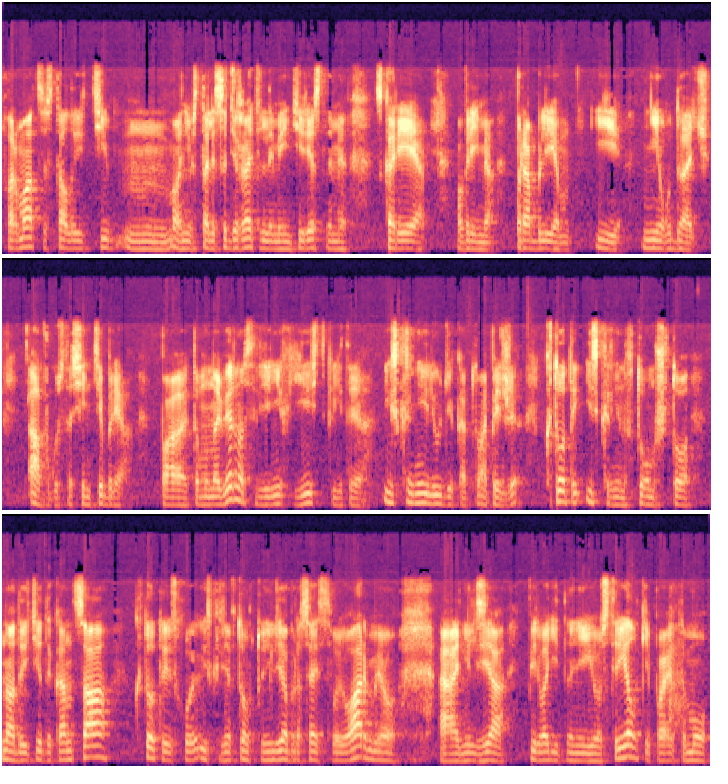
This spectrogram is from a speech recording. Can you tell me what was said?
информация стала идти, они стали содержательными, интересными скорее во время проблем и неудач августа-сентября. Поэтому, наверное, среди них есть какие-то искренние люди, которые, опять же, кто-то искренен в том, что надо идти до конца, кто-то искренен в том, что нельзя бросать свою армию, а нельзя переводить на нее стрелки, поэтому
